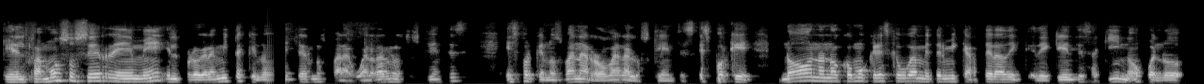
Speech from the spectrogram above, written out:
que el famoso CRM, el programita que nos meternos para guardar a nuestros clientes, es porque nos van a robar a los clientes. Es porque, no, no, no, ¿cómo crees que voy a meter mi cartera de, de clientes aquí, no? Cuando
